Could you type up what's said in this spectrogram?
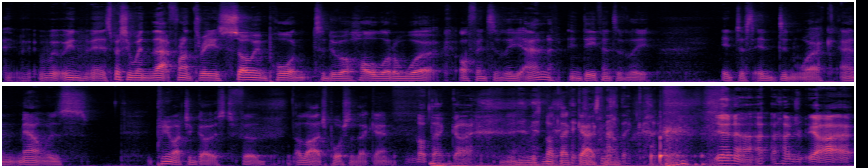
in, especially when that front three is so important to do a whole lot of work offensively and in defensively, it just it didn't work, and Mount was pretty much a ghost for a large portion of that game. Not that guy. Yeah, he was not that guy. not that guy. yeah, no, hundred. Yeah, I,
